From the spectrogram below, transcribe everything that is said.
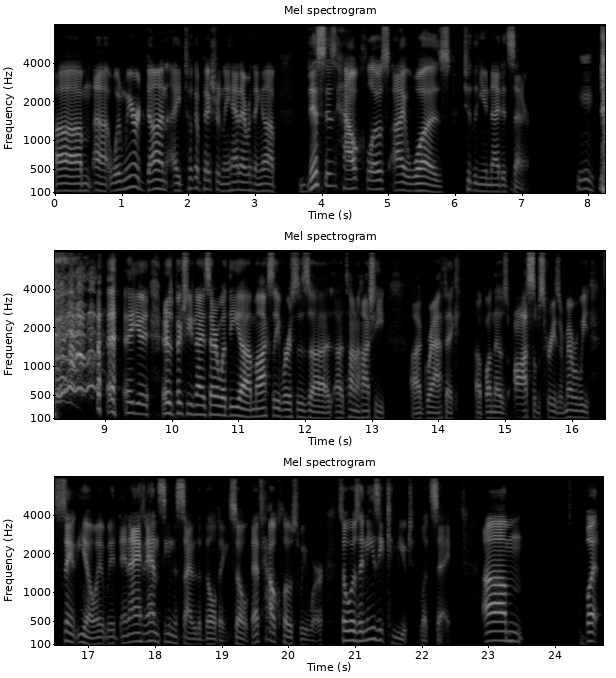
Um, uh, when we were done, I took a picture and they had everything up. This is how close I was to the United Center. Hmm. There's a picture of United Center with the uh, Moxley versus uh, uh, Tanahashi uh, graphic up on those awesome screens. Remember, we same you know, it, it- and I hadn't seen the side of the building, so that's how close we were. So it was an easy commute, let's say. Um, but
